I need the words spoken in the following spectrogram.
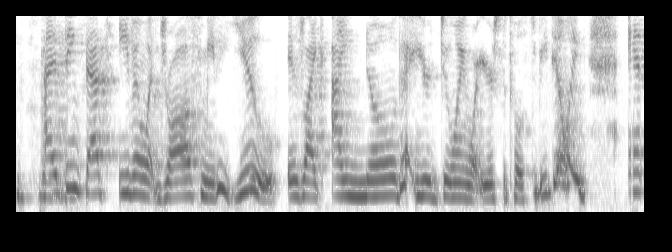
mm-hmm. I think that's even what draws me to you is like, I know that you're doing what you're supposed to be doing. And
